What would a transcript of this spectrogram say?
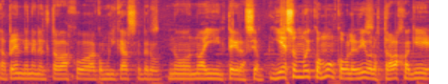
aprenden en el trabajo a comunicarse, pero no, no hay integración. Y eso es muy común, como les digo, los trabajos aquí,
